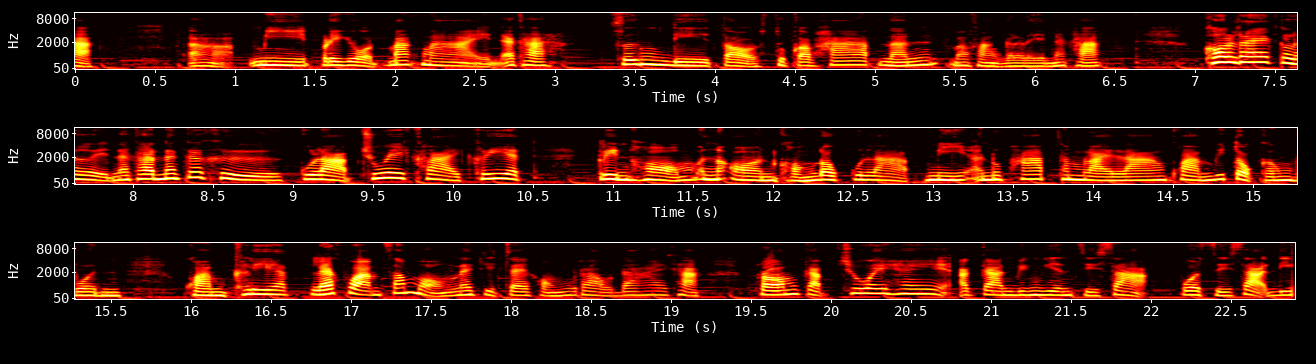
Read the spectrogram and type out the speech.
ค่ะ มีประโยชน์มากมายนะคะ ซึ่งดีต่อสุขภาพนั้นมาฟังกันเลยนะคะ ข้อแรกเลยนะคะ นั่นก็คือกุหลาบช่วยคลายเครียด กลิ่นหอมอ่อนๆของดอกกุหลาบ มีอนุภาพทำลายล้างความวิตกกังวล ความเครียด และความเศร้าหมองในจิตใจของเราได้ค่ะ พร้อมกับช่วยให้อาการวิงเวียนศีรษะ ปวดศีรษะดี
